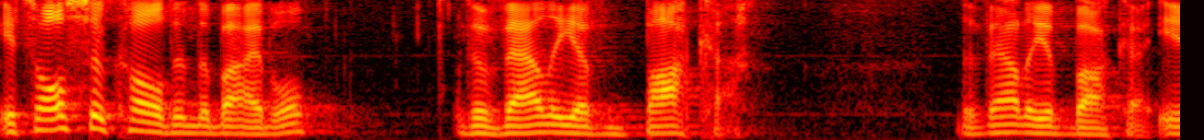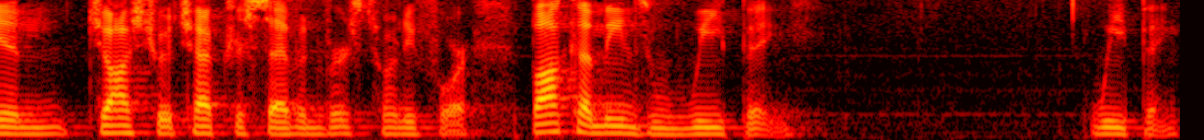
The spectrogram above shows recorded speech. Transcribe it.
It's also called in the Bible the valley of Baca. The valley of Baca in Joshua chapter 7, verse 24. Baca means weeping. Weeping.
